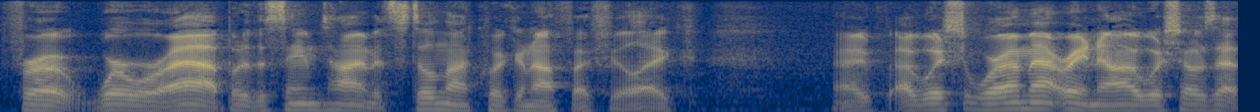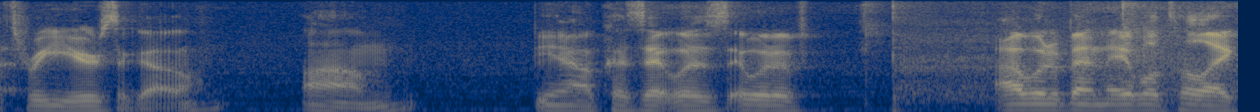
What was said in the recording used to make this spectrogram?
for where we're at, but at the same time, it's still not quick enough. I feel like. I, I wish where I'm at right now. I wish I was at three years ago. Um, you know, because it was it would have, I would have been able to like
